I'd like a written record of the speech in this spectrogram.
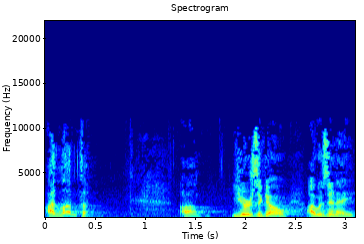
I love them. Uh, years ago, I was in a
